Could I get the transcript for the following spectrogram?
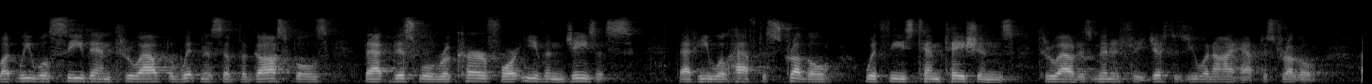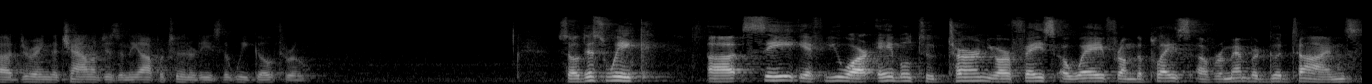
But we will see then throughout the witness of the Gospels that this will recur for even Jesus, that he will have to struggle with these temptations throughout his ministry, just as you and I have to struggle uh, during the challenges and the opportunities that we go through. So this week, uh, see if you are able to turn your face away from the place of remembered good times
